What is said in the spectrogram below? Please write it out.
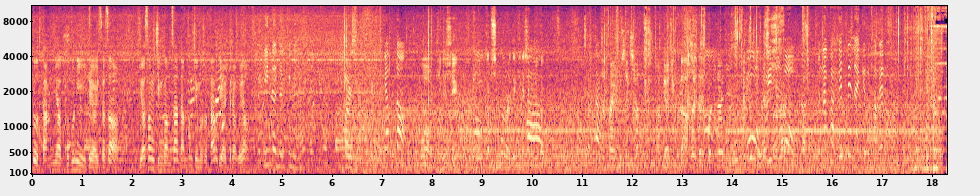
또 남녀 구분이 되어 있어서 여성 짐 검사, 남성 짐 검사 따로 되어 있더라고요. インドの君벌써やった 와 기내식 값 10만 원인데 기내식 준다고? ちょっと 아 면이구나. おお美味しそうお腹減ってないけど食べる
